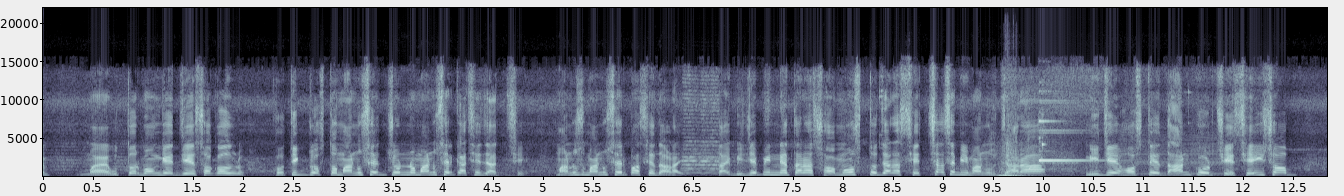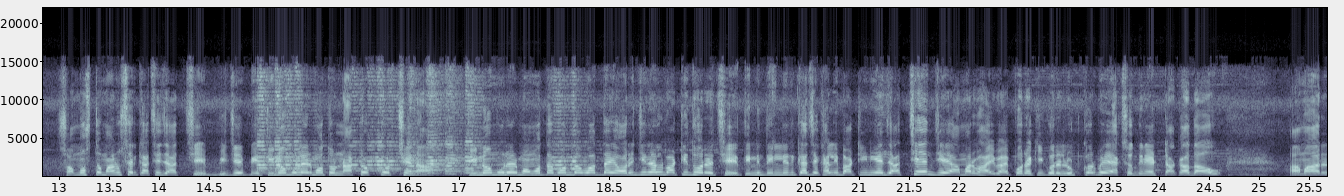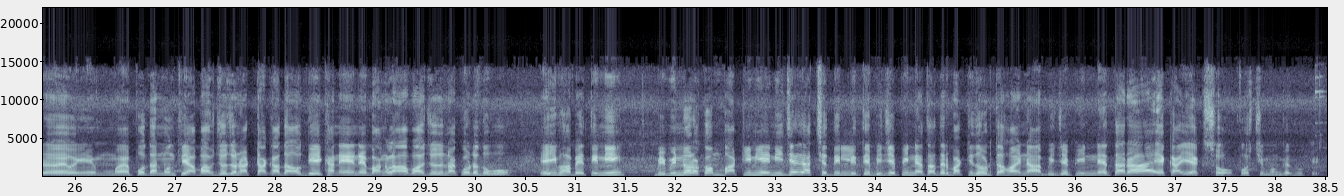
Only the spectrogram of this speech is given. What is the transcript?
উত্তরবঙ্গে যে সকল ক্ষতিগ্রস্ত মানুষের জন্য মানুষের কাছে যাচ্ছে, মানুষ মানুষের পাশে দাঁড়ায়। তাই বিজেপির নেতারা সমস্ত যারা স্বেচ্ছাসেবী মানুষ, যারা নিজে হস্তে দান করছে, সেই সব সমস্ত মানুষের কাছে যাচ্ছে। বিজেপি তৃণমূলের মতো নাটক করছে না। তৃণমূলের মমতা বন্দ্যোপাধ্যায় অরিজিনাল বাটি ধরেছে। তিনি দিল্লির কাছে খালি বাটি নিয়ে যাচ্ছেন যে, আমার ভাই ভাইপোরা কী করে লুট করবে? একশো দিনের টাকা দাও। আমার প্রধানমন্ত্রী আবাস যোজনার টাকা দাও। দিয়ে এখানে এনে বাংলা আবাস যোজনা করে দেবো। এইভাবে তিনি বিভিন্ন রকম বাটি নিয়ে নিজে যাচ্ছে দিল্লিতে। বিজেপির নেতাদের বাটি ধরতে হয় না। বিজেপির নেতারা একাই একশো পশ্চিমবঙ্গের বুকে।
